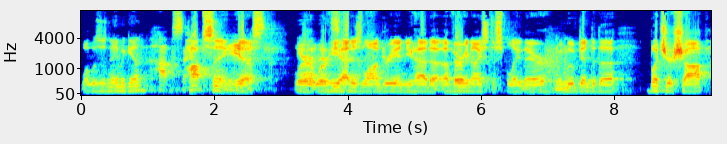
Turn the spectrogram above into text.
What was his name again? Hop Sing. Hop Sing. Yes. Where Yeah, where he had his laundry, and you had a, a very nice display there. Mm-hmm. We moved into the butcher shop.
